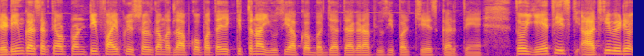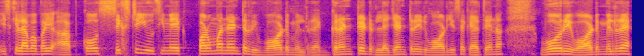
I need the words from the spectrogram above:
रिडीम कर सकते हैं। और ट्वेंटी फाइव क्रिस्टल का मतलब आपको पता है कितना यूसी आपका बच जाता है अगर आप यूसी परचेज़ करते हैं। तो ये थी इसकी, आज की वीडियो इसके अलावा भाई आपको सिक्स सिक्सटी यूसी में एक परमानेंट रिवॉर्ड मिल रहा है ग्रंटेड लेजेंडरी रिवॉर्ड जिसे कहते हैं ना, वो रिवॉर्ड मिल रहा है।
